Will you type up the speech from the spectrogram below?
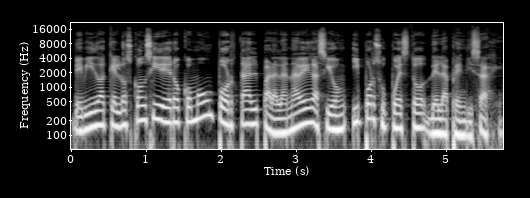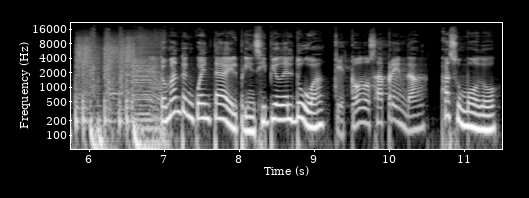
debido a que los considero como un portal para la navegación y por supuesto del aprendizaje. Tomando en cuenta el principio del DUA, que todos aprendan a su modo,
